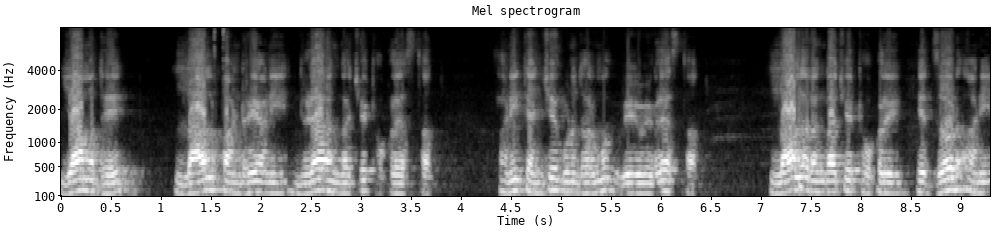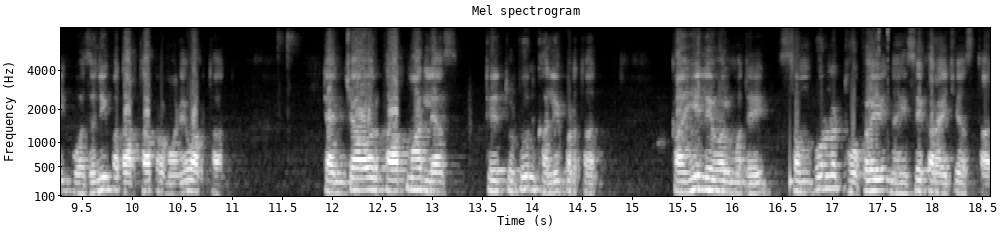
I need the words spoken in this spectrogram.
यामध्ये लाल पांढरे आणि निळ्या रंगाचे ठोकळे असतात आणि त्यांचे गुणधर्म वेगवेगळे असतात. लाल रंगाचे ठोकळे हे जड आणि वजनी पदार्थाप्रमाणे वागतात. त्यांच्यावर काप मारल्यास ते तुटून खाली पडतात. काही लेवलमध्ये संपूर्ण ठोकळे नाहीसे करायचे असतात.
